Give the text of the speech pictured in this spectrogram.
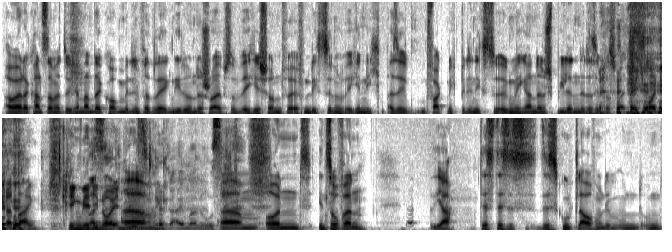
Aber da kannst du mal durcheinander kommen mit den Verträgen, die du unterschreibst und welche schon veröffentlicht sind und welche nicht. Also fragt mich bitte nichts zu irgendwelchen anderen Spielern, nicht, dass ich was falsch Ich wollte gerade sagen, kriegen wir die neuen ähm, einmal los. Ähm, und insofern, ja, das, das, ist, das ist gut gelaufen und, und, und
